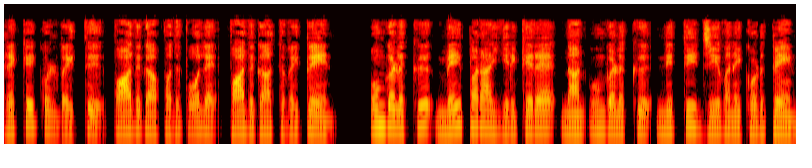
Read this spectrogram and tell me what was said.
ரெக்கைக்குள் வைத்து பாதுகாப்பது போல பாதுகாத்து வைப்பேன். உங்களுக்கு மெய்ப்பராயிருக்கிற நான் உங்களுக்கு நித்தி ஜீவனை கொடுப்பேன்.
